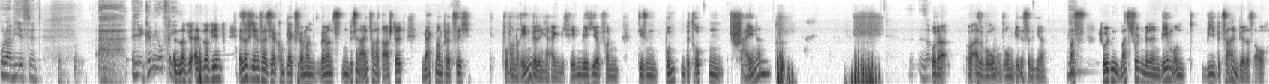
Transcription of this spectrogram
Oder wie ist das? Ah, äh, können wir aufregen. es, ist auf jeden, es ist auf jeden Fall sehr komplex. Wenn man wenn man es ein bisschen einfacher darstellt, merkt man plötzlich, wovon reden wir denn hier eigentlich? Reden wir hier von diesen bunten, bedruckten Scheinen? So. Oder, also worum, worum geht es denn hier? Wie- Was schulden, was schulden wir denn wem und wie bezahlen wir das auch?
